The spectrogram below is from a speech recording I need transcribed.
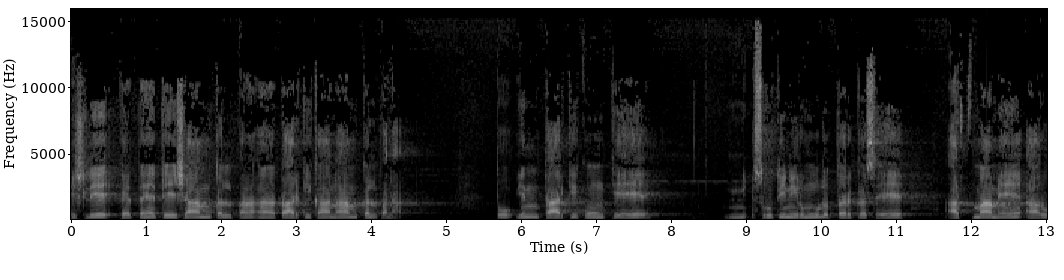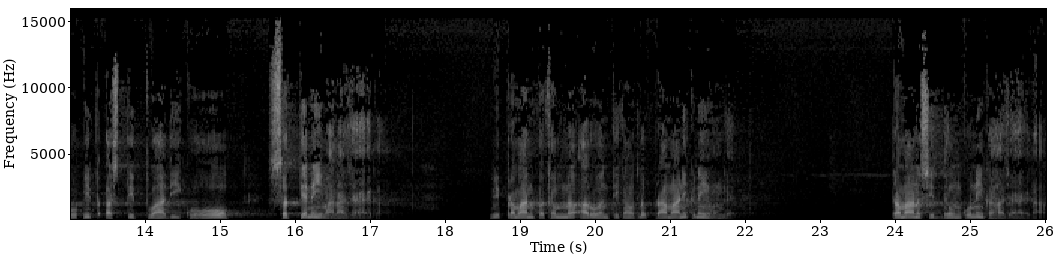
इसलिए कहते हैं तेषाम कल्पना तार्किका नाम कल्पना। तो इन तार्किकों के श्रुति निर्मूल तर्क से आत्मा में आरोपित अस्तित्वादि को सत्य नहीं माना जाएगा। वे प्रमाण प्रथम न आरोहंती का मतलब प्रामाणिक नहीं होंगे। प्रमाण सिद्ध उनको नहीं कहा जाएगा।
